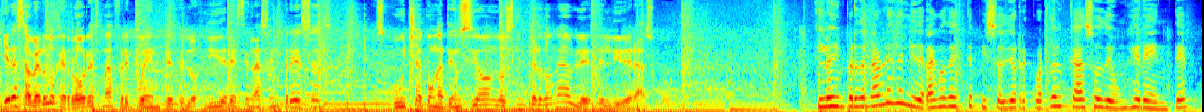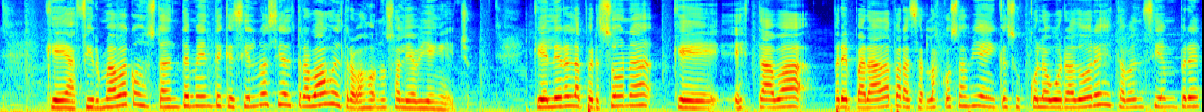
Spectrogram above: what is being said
¿Quieres saber los errores más frecuentes de los líderes en las empresas? Escucha con atención los imperdonables del liderazgo. Los imperdonables del liderazgo de este episodio recuerdo el caso de un gerente que afirmaba constantemente que si él no hacía el trabajo, el trabajo no salía bien hecho. Que él era la persona que estaba preparada para hacer las cosas bien y que sus colaboradores estaban siempre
